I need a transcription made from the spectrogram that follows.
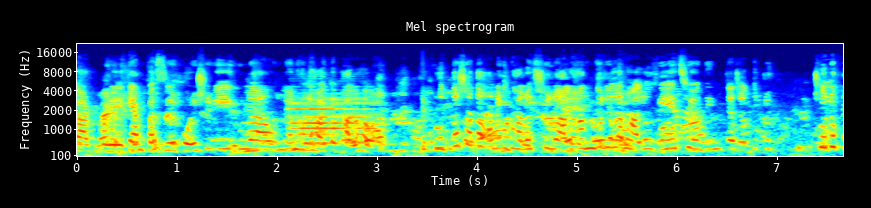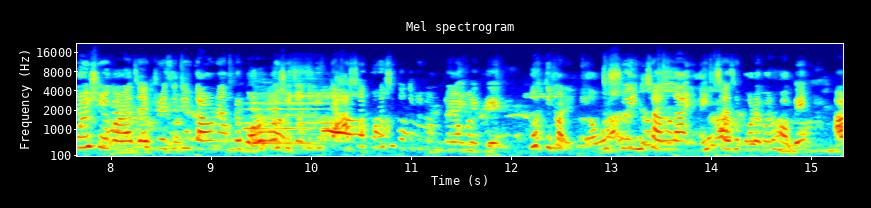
তারপরে ক্যাম্পাসের পরিসর, এইগুলো উন্নয়ন হলে হয়তো ভালো হবে প্রত্যাশা তো অনেক ভালো ছিল, আলহামদুলিল্লাহ ভালো গিয়েছে দিনটা যতটুকু, ছোট পরিসরে করা যায়। ট্রেজেডির কারণে আমরা বড় পরিসর যতটুকু আশা করেছি, ততটুকু আমরা এটাকে করতে পারিনি। অবশ্যই ইনশাল্লাহ ইচ্ছা আছে বার হবে। আরও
